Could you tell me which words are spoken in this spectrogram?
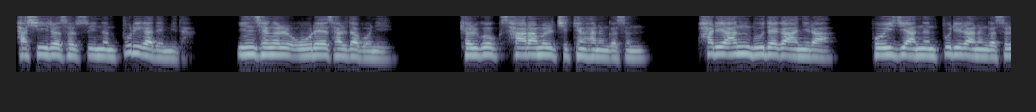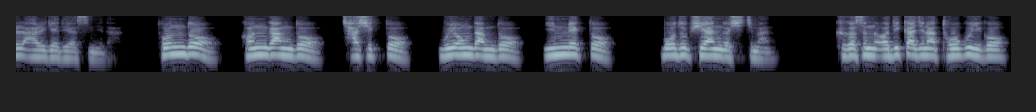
다시 일어설 수 있는 뿌리가 됩니다. 인생을 오래 살다 보니 결국 사람을 지탱하는 것은 화려한 무대가 아니라 보이지 않는 뿌리라는 것을 알게 되었습니다. 돈도, 건강도, 자식도, 무용담도, 인맥도 모두 귀한 것이지만 그것은 어디까지나 도구이고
